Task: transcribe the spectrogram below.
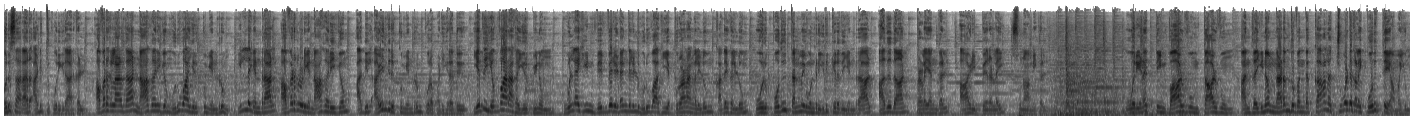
ஒரு சாரார் அடித்து கூறுகிறார்கள். அவர்களால் தான் நாகரிகம் உருவாகியிருக்கும் என்றும் இல்லை என்றால் அவர்களுடைய நாகரிகம் அதில் அழிந்திருக்கும் என்றும் கூறப்படுகிறது. எது எவ்வாறாக இருப்பினும் உலகின் வெவ்வேறு இடங்களில் உருவாகிய புராணங்களிலும் கதைகளிலும் ஒரு பொது தன்மை ஒன்று இருக்கிறது என்றால் அதுதான் பிரளயங்கள் ஆழிப்பேரலை சுனாமிகள். ஒரு இனத்தின் வாழ்வும் தாழ்வும் அந்த இனம் நடந்து வந்த கால சுவடுகளை பொறுத்தே அமையும்.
